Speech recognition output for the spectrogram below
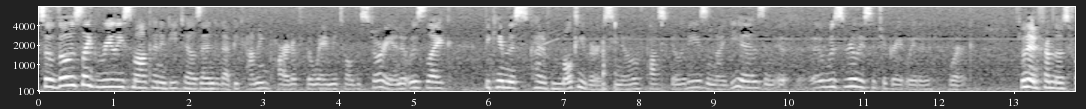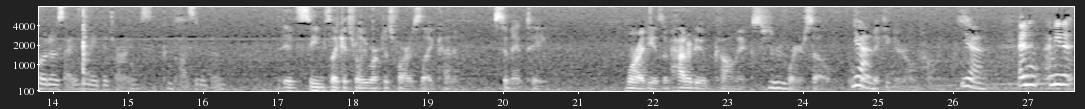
So those like really small kind of details ended up becoming part of the way we told the story, and it was like became this kind of multiverse, you know, of possibilities and ideas, and it, it was really such a great way to work. And then from those photos, I made the drawings, composited them. It seems like it's really worked as far as like kind of cementing more ideas of how to do comics for yourself Yeah. making your own comics. Yeah. And I mean, it,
